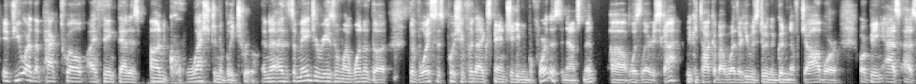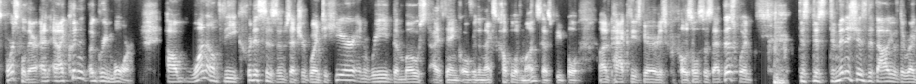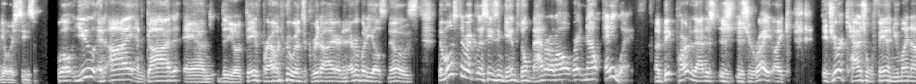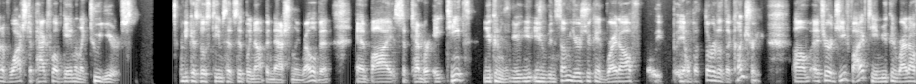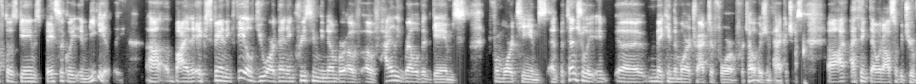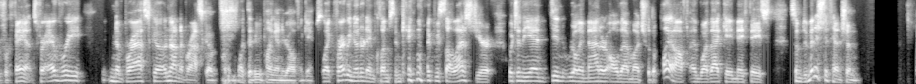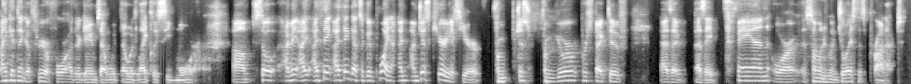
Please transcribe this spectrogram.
If you are the Pac-12, I think that is unquestionably true, and it's a major reason why one of the the voices pushing for that expansion even before this announcement uh, was Larry Scott. We could talk about whether he was doing a good enough job or or being as as forceful there, and and I couldn't agree more. Um, one of the criticisms that you're going to hear and read the most, I think, over the next couple of months as people unpack these various proposals is that this would this this diminishes the value of the regular season. Well, you and I and God and the you know Dave Brown who runs Gridiron and everybody else knows that most of the regular season games don't matter at all right now anyway. A big part of that is, is, is you're right. Like if you're a casual fan, you might not have watched a Pac-12 game in like two years because those teams have simply not been nationally relevant. And by September 18th, you can you, you in some years you can write off you know a third of the country. Um, if you're a G5 team, you can write off those games basically immediately. Uh, by the expanding field, you are then increasing the number of of highly relevant games for more teams and potentially uh, making them more attractive for for television packages. Uh, I, I think that would also be true for fans. For every Nebraska, not Nebraska, like they'd be playing any relevant games. Like for every Notre Dame Clemson game, like we saw last year, which in the end didn't really matter all that much for the playoff, and while that game may face some diminished attention, I could think of three or four other games that would that would likely see more. Um, so, I mean, I, I, think I think that's a good point. I'm, I'm just curious here from just from your perspective as a as a fan or as someone who enjoys this product.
